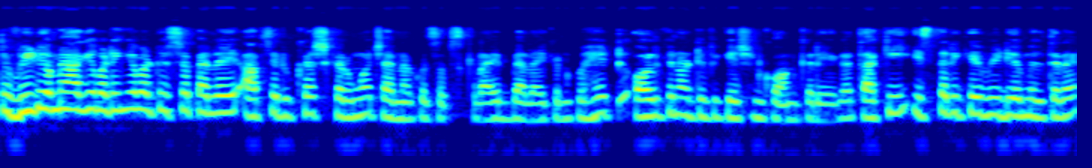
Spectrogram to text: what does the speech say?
तो वीडियो में आगे बढ़ेंगे, बट उससे पहले आपसे रिक्वेस्ट करूँगा, चैनल को सब्सक्राइब, बेल आइकन को हिट, ऑल के नोटिफिकेशन को ऑन करिएगा, ताकि इस तरह के वीडियो मिलते रहे।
